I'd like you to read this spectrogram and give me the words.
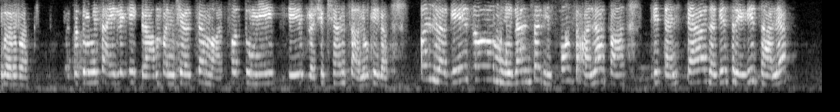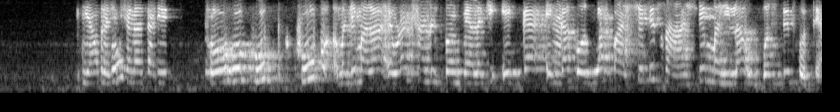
बरोबर. आता तुम्ही सांगितलं की ग्रामपंचायतच्या मार्फत तुम्ही हे प्रशिक्षण चालू केलं. पण लगेच महिलांचा रिस्पॉन्स आला का? की त्या त्या लगेच रेडी झाल्या? या प्रशिक्षणासाठी? हो हो खूप खूप म्हणजे मला एवढा छान रिस्पॉन्स मिळाला की एका एका कोर्सला पाचशे ते सहाशे महिला उपस्थित होत्या.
